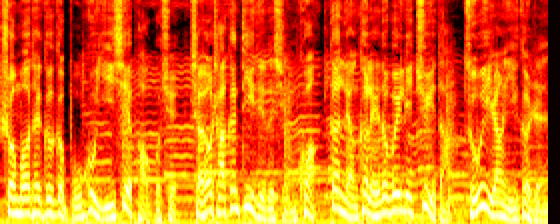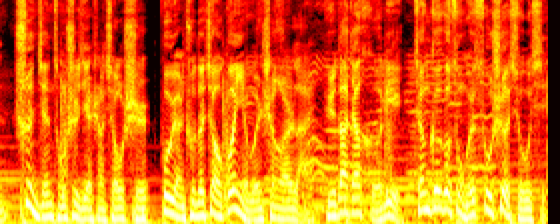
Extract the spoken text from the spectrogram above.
双胞胎哥哥不顾一切跑过去，想要查看弟弟的情况，但两颗雷的威力巨大，足以让一个人瞬间从世界上消失。不远处的教官也闻声而来，与大家合力将哥哥送回宿舍休息。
